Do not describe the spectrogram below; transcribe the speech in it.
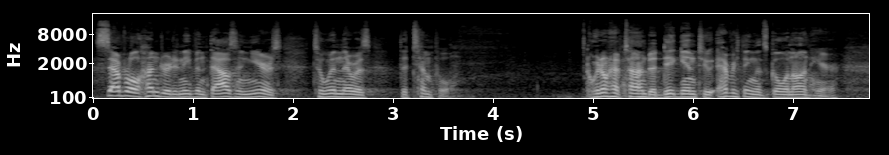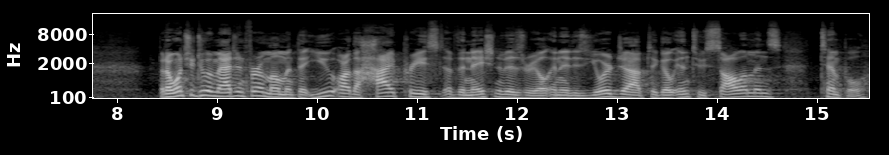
several hundred and even thousand years to when there was the temple. We don't have time to dig into everything that's going on here, but I want you to imagine for a moment that you are the high priest of the nation of Israel, and it is your job to go into Solomon's temple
